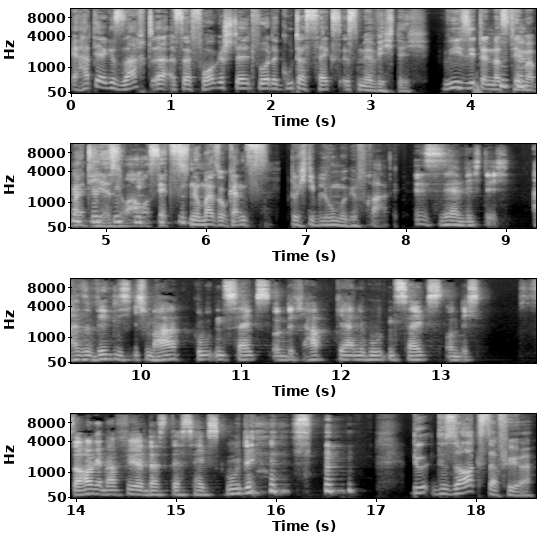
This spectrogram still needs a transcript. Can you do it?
Er hat ja gesagt, äh, als er vorgestellt wurde, guter Sex ist mir wichtig. Wie sieht denn das Thema bei dir so aus? Jetzt nur mal so ganz durch die Blume gefragt. Ist sehr wichtig. Also wirklich, ich mag guten Sex und ich habe gerne guten Sex und ich sorge dafür, dass der Sex gut ist. Du, du sorgst dafür.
